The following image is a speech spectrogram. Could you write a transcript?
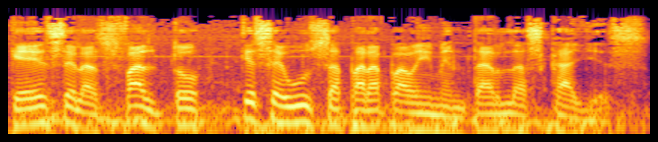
que es el asfalto que se usa para pavimentar las calles.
